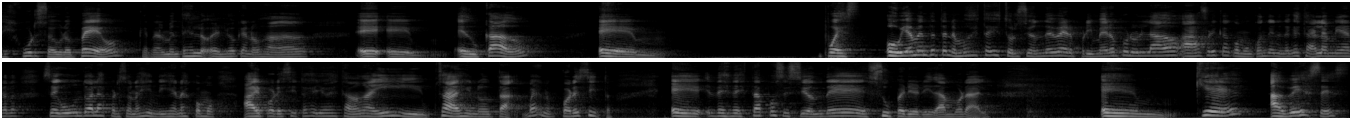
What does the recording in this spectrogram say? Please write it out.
discurso europeo, que realmente es lo, es lo que nos ha eh, eh, educado, em, pues obviamente tenemos esta distorsión de ver, primero por un lado, a África como un continente que está en la mierda, segundo a las personas indígenas como, ay, pobrecitos, ellos estaban ahí y, ¿sabes? Y no está, bueno, pobrecito. Eh, desde esta posición de superioridad moral. Em, que a veces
